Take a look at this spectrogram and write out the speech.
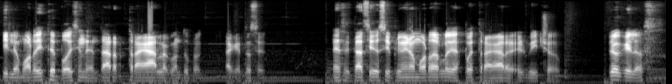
si lo mordiste podés intentar tragarlo con tu ataque, entonces necesitas sí o primero morderlo y después tragar el bicho. Creo que los,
